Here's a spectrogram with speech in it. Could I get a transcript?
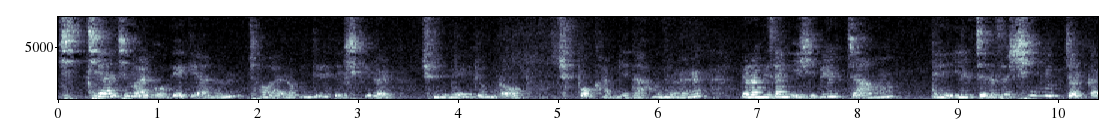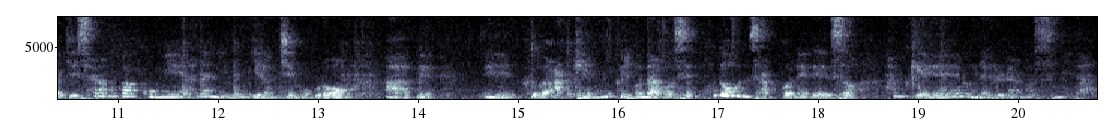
지체하지 말고 회개하는 저와 여러분들이 되시기를 주님의 이름으로 축복합니다. 오늘 열왕기상 21장 1절에서 16절까지 사랑과 공의의 하나님 이런 제목으로 아합의 그 악행 그리고 나봇의 포도원 사건에 대해서 함께 은혜를 나눴습니다.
